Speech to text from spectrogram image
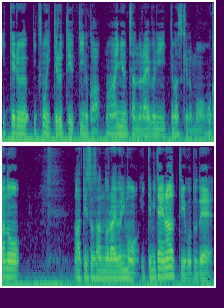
行ってる、いつも行ってるって言っていいのか、まあ、あいみょんちゃんのライブに行ってますけども、他のアーティストさんのライブにも行ってみたいなっていうことで、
